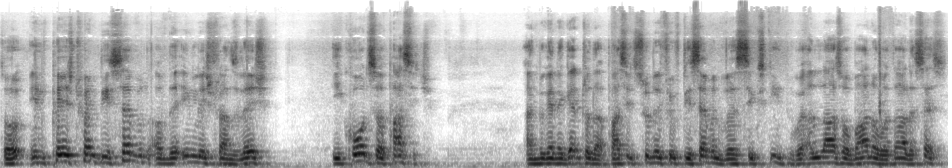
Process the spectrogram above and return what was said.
So in page 27 of the English translation, he quotes a passage. And we're going to get to that passage, Surah 57, verse 16, where Allah subhanahu wa ta'ala says,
